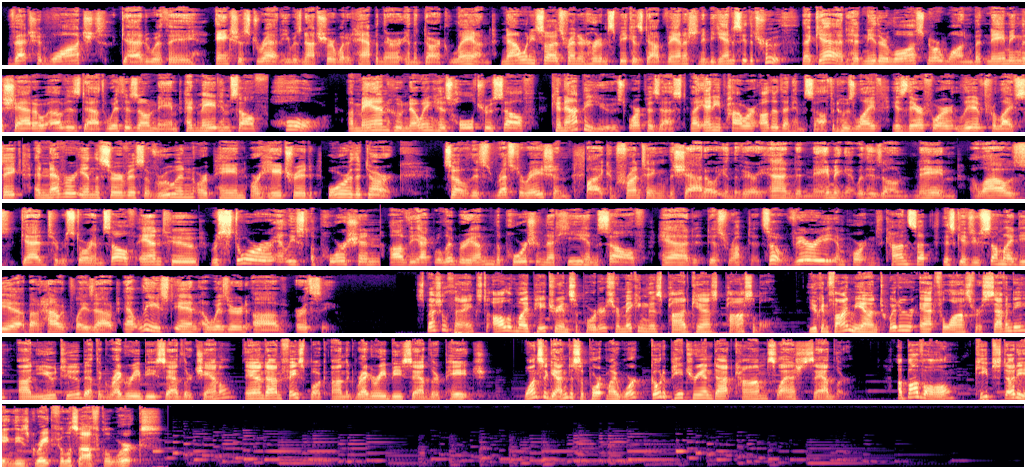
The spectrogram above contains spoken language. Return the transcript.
Vetch had watched Ged with a anxious dread. He was not sure what had happened there in the dark land. Now when he saw his friend and heard him speak, his doubt vanished and he began to see the truth. That Ged had neither lost nor won, but naming the shadow of his death with his own name, had made himself whole. A man who, knowing his whole true self, cannot be used or possessed by any power other than himself, and whose life is therefore lived for life's sake and never in the service of ruin or pain or hatred or the dark. So this restoration by confronting the shadow in the very end and naming it with his own name allows Ged to restore himself and to restore at least a portion of the equilibrium, the portion that he himself had disrupted. So, very important concept. This gives you some idea about how it plays out, at least in A Wizard of Earthsea. Special thanks to all of my Patreon supporters for making this podcast possible. You can find me on Twitter at Philosopher70, on YouTube at the Gregory B. Sadler channel, and on Facebook on the Gregory B. Sadler page. Once again, to support my work, go to patreon.com slash sadler. Above all, keep studying these great philosophical works.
